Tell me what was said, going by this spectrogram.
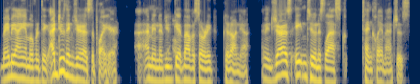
maybe I am overthinking. I do think Djere's the play here. I mean, if you get Vavasori, good on you. I mean, Djere's eight and two in his last ten clay matches,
